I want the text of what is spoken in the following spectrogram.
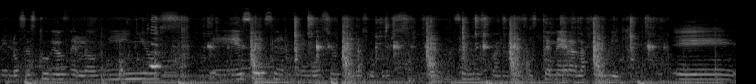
de los estudios de los niños. Eh, ese es el negocio que nosotros hacemos para sostener a la familia. Eh,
